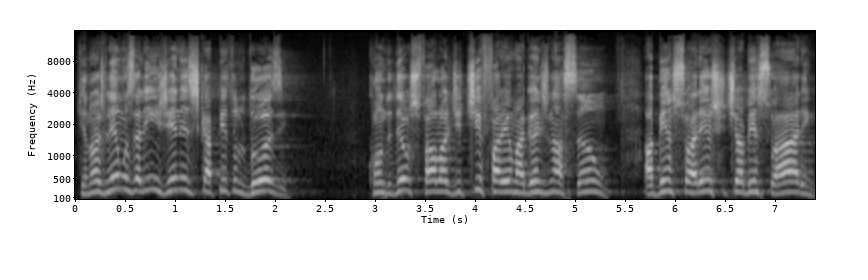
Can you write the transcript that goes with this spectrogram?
que nós lemos ali em Gênesis capítulo 12, quando Deus fala de ti farei uma grande nação, abençoarei os que te abençoarem,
